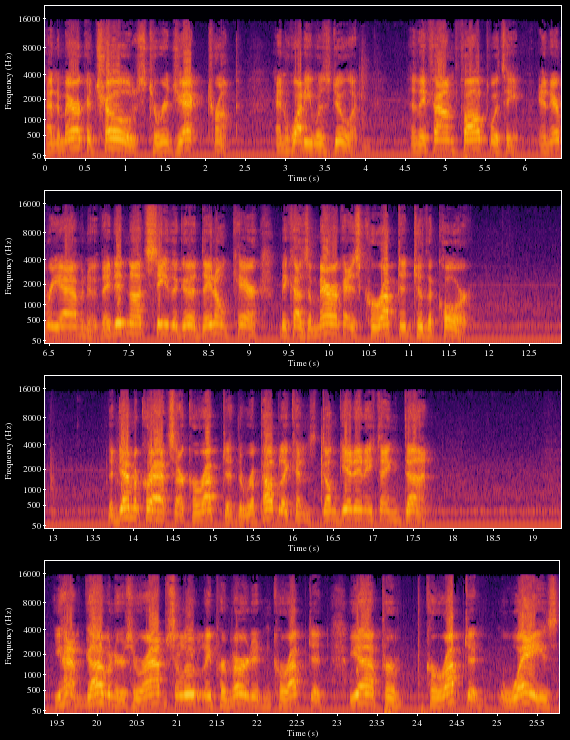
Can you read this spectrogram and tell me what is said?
And America chose to reject Trump and what he was doing. And they found fault with him in every avenue. They did not see the good. They don't care because America is corrupted to the core. The Democrats are corrupted. The Republicans don't get anything done. You have governors who are absolutely perverted and corrupted. You have per- corrupted ways.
